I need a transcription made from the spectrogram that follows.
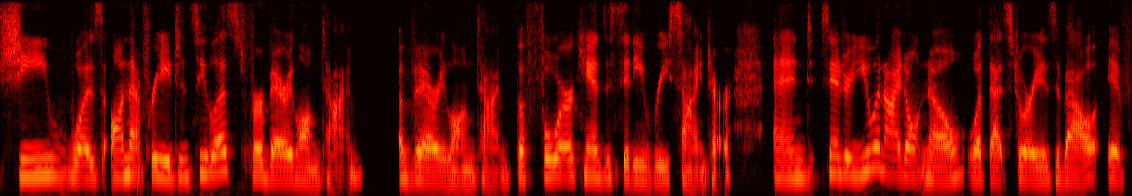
she was on that free agency list for a very long time a very long time before Kansas City re signed her. And Sandra, you and I don't know what that story is about. If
